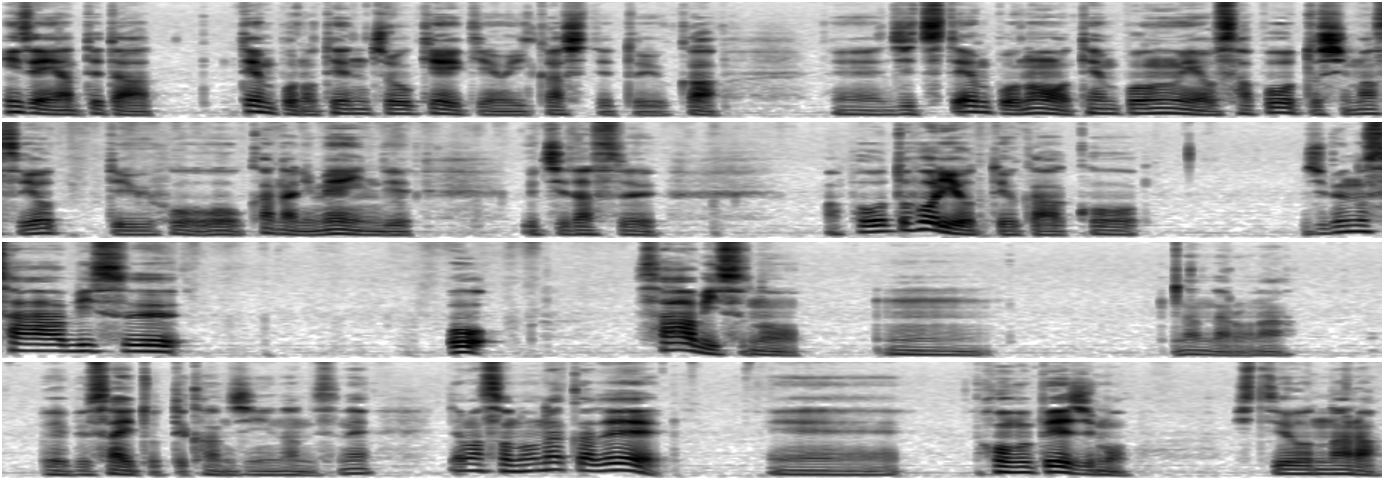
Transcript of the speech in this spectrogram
以前やってた店舗の店長経験を生かしてというか、えー、実店舗の店舗運営をサポートしますよっていう方をかなりメインで打ち出す、まあ、ポートフォリオっていうかこう自分のサービスをサービスのうんなんだろうなウェブサイトって感じなんですね。でまあその中で、えー、ホームページも必要なら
